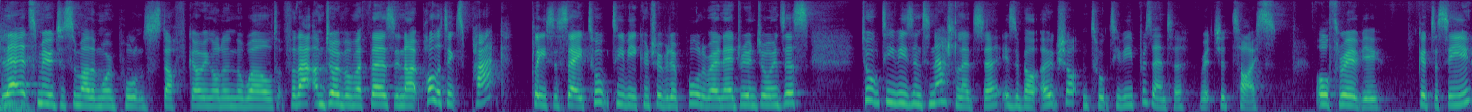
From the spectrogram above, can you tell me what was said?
let's move to some other more important stuff going on in the world. For that, I'm joined by my Thursday night politics pack. Pleased to say, Talk TV contributor Paula Rhone joins us. Talk TV's international editor Isabel Oakeshott and Talk TV presenter Richard Tice. All three of you, Good to see you.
